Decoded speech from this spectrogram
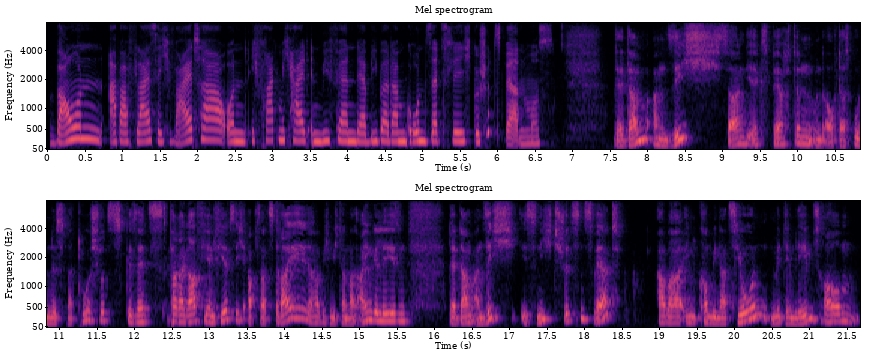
bauen aber fleißig weiter und ich frage mich halt, inwiefern der Biberdamm grundsätzlich geschützt werden muss. Der Damm an sich, sagen die Experten und auch das Bundesnaturschutzgesetz, Paragraph 44 Absatz 3, da habe ich mich dann mal eingelesen. Der Damm an sich ist nicht schützenswert, aber in Kombination mit dem Lebensraum,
